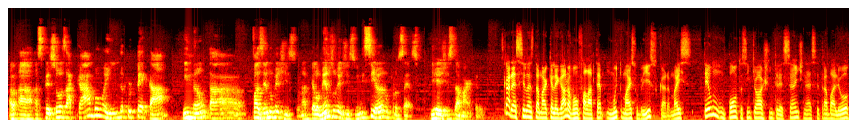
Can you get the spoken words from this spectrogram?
a, a, as pessoas acabam ainda por pecar e não tá fazendo o registro, né? Pelo menos o registro, iniciando o processo de registro da marca ali. Cara, esse lance da marca é legal, nós vamos falar até muito mais sobre isso, cara, mas tem um, ponto assim que eu acho interessante, né? Você trabalhou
